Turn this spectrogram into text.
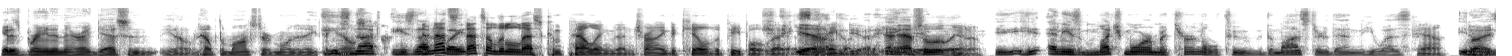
get his brain in there, I guess, and you know, help the monster more than anything He's else. not. He's not and that's quite. that's a little less compelling than trying to kill the people that Yeah. hanged you. Yeah, hanged absolutely. You know, He, he and he's much more maternal to the monster than he was. yeah. You know, Right.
